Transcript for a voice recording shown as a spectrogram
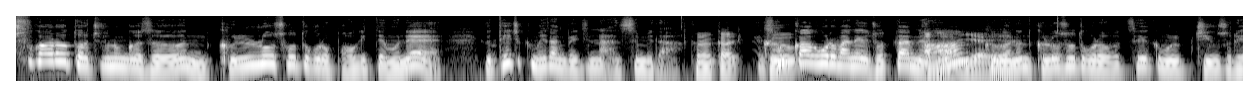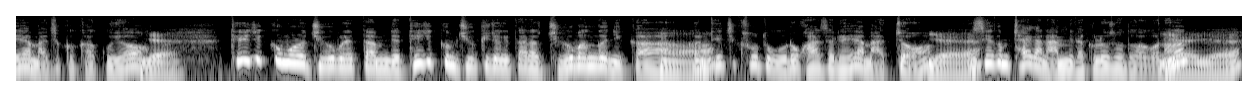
추가로 더 주는 것은 근로소득으로 보기 때문에 이건 퇴직금에 해당되지는 않습니다. 그러니까 그 성과급으로 만약에 줬다면 아하, 예, 예. 그거는 근로소득으로 세금을 징수를 해야 맞을 것 같고요. 예. 퇴직금으로 지급을 했다면 이제 퇴직금 지급 규정에 따라서 지급한 거니까 그건 퇴직소득으로 과세를 해야 맞죠. 예. 세금 차이가 납니다. 근로소득하고는. 예,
